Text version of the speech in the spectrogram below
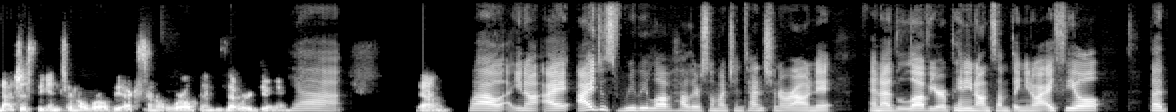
Not just the internal world, the external world things that we're doing. Yeah. Yeah. Wow. You know, I, I just really love how there's so much intention around it. And I'd love your opinion on something. You know, I feel that,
